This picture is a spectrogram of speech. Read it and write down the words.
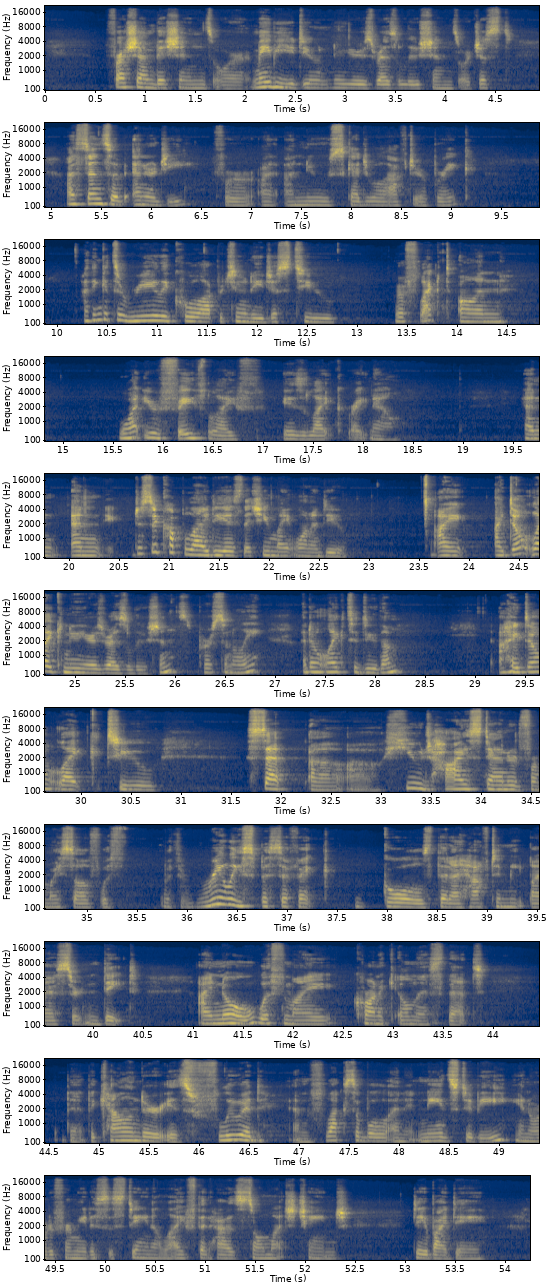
fresh ambitions, or maybe you do New Year's resolutions, or just a sense of energy for a, a new schedule after a break. I think it's a really cool opportunity just to reflect on what your faith life is like right now. And and just a couple ideas that you might want to do. I I don't like New Year's resolutions personally. I don't like to do them. I don't like to set a, a huge high standard for myself with with really specific goals that I have to meet by a certain date. I know with my chronic illness that that the calendar is fluid and flexible and it needs to be in order for me to sustain a life that has so much change day by day.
